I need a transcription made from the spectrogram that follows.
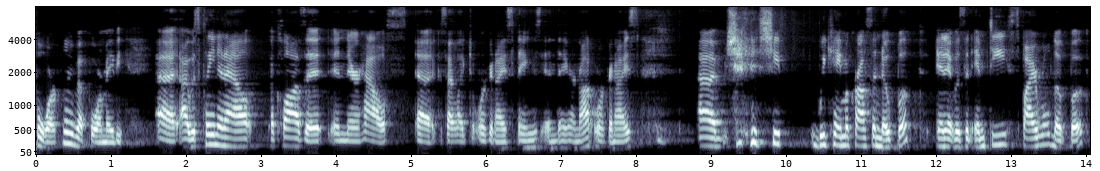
four, maybe about four maybe. Uh, I was cleaning out a closet in their house because I like to organize things, and they are not organized. Um, she, she we came across a notebook, and it was an empty spiral notebook,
